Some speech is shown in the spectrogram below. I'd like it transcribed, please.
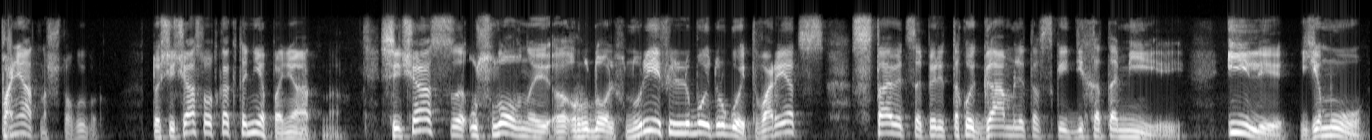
понятно, что выбрал то сейчас вот как-то непонятно. Сейчас условный э, Рудольф Нуриев или любой другой творец ставится перед такой гамлетовской дихотомией. Или ему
